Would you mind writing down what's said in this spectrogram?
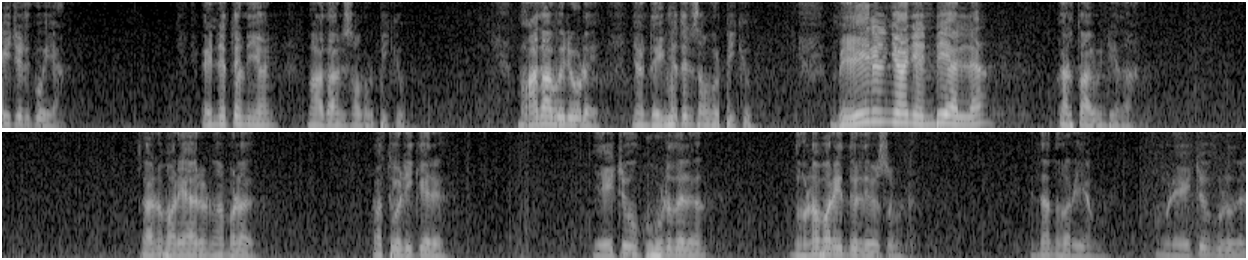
ഏറ്റെടുക്കുകയാണ്. എന്നെ തന്നെ ഞാൻ മാതാവിന് സമർപ്പിക്കും. മാതാവിലൂടെ ഞാൻ ദൈവത്തിന് സമർപ്പിക്കും. മേലിൽ ഞാൻ എന്റെ അല്ല കർത്താവിന്റേതാണ്. സാറിന് പറയാറുണ്ട് നമ്മൾ കത്തോലിക്കർ ഏറ്റവും കൂടുതൽ നുണ പറയുന്നൊരു ദിവസമുണ്ട്. എന്താണെന്ന് പറയാമോ? നമ്മൾ ഏറ്റവും കൂടുതൽ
